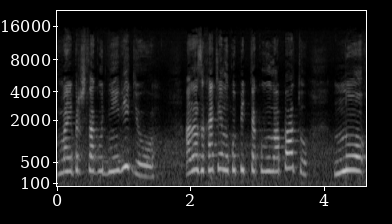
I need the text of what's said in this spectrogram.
мои прошлогодние видео, она захотела купить такую лопату, но,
